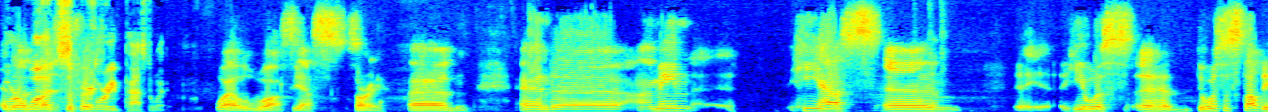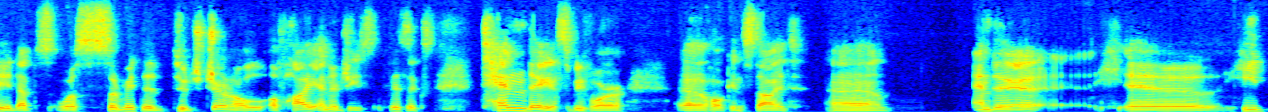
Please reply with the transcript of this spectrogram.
that- was that's the first. before he passed away Well, was yes. Sorry. Um, and uh, I mean, he has. Um, he was. Uh, there was a study that was submitted to Journal of High Energy Physics, ten days before uh, Hawkins died, uh, and. Uh, he-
